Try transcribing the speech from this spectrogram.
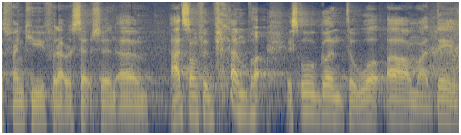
Guys, thank you for that reception. Um, I had something planned, but it's all gone to what? Oh, my days.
